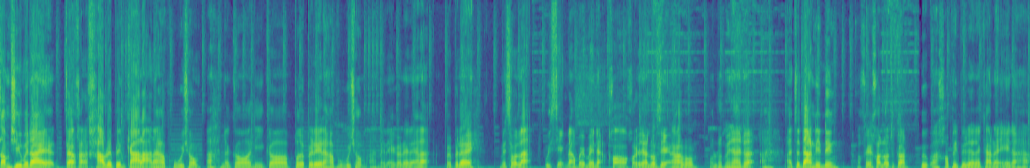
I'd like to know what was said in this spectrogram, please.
จำชื่อไม่ได้แต่ค้าได้เป็นกาละนะครับคุณผู้ชมอะแล้วก็อันนี้ก็เปิดไปเลยนะครับคุณผู้ชมอะไหนๆก็ไหนๆละเปิดไปเลย ไม่สนละอุ้ยเสียงดังไปไหมเนี่ยขอขออนุญาตลดเสียงนะครับผมลดไม่ได้ด้วยอาจจะดังนิดนึง โอเคขอลดก่อนปึ๊บอะขอปิดไปเลยแล้วกันนั่นเองนะฮะ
